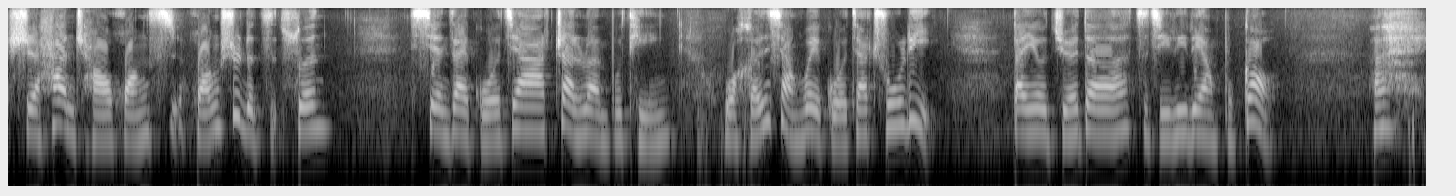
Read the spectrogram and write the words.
是汉朝皇室皇室的子孙。现在国家战乱不停，我很想为国家出力，但又觉得自己力量不够，唉，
